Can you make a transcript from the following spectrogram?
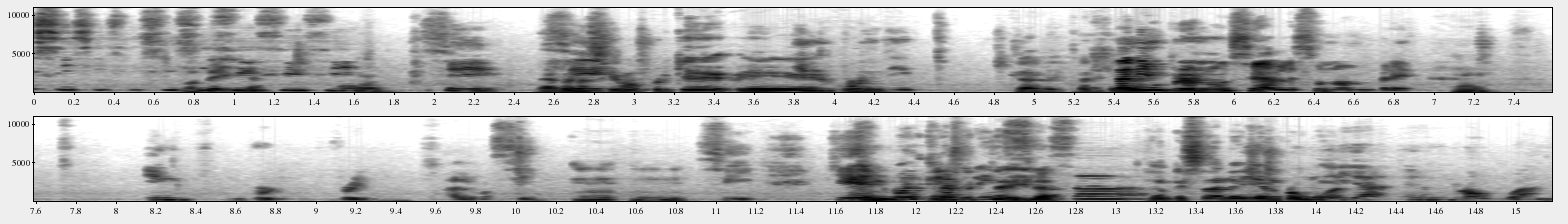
sí, sí, sí, sí, ¿O sí, Deila? sí, sí, sí, Oh. sí. La conocimos porque. Eh, un- Es tan impronunciable su nombre. Mm. Ingrid, algo así. Sí. Que es nuestra Ingrid Deila. princesa La princesa Leia en Rogue One. En Rogue One.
